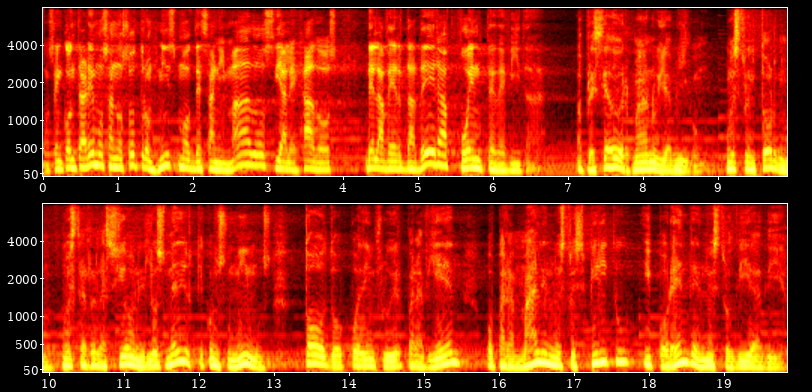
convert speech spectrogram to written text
nos encontraremos a nosotros mismos desanimados y alejados de la verdadera fuente de vida. Apreciado hermano y amigo, nuestro entorno, nuestras relaciones, los medios que consumimos, todo puede influir para bien o para mal en nuestro espíritu y por ende en nuestro día a día.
